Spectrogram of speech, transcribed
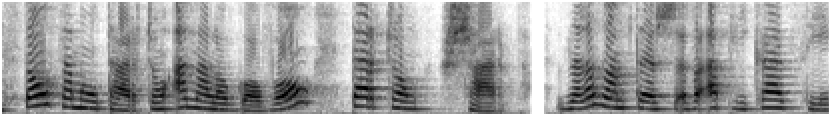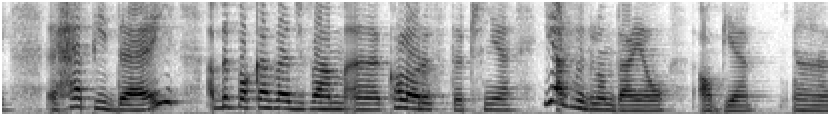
z tą samą tarczą analogową, tarczą Sharp. Znalazłam też w aplikacji Happy Day, aby pokazać Wam e, kolorystycznie, jak wyglądają obie e,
